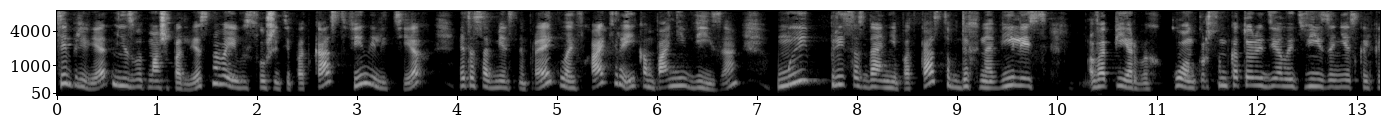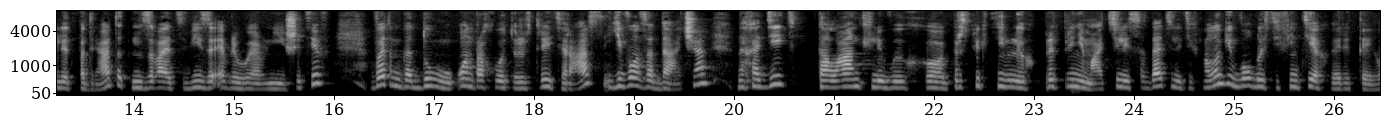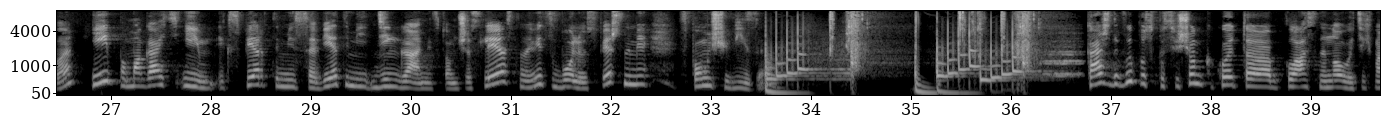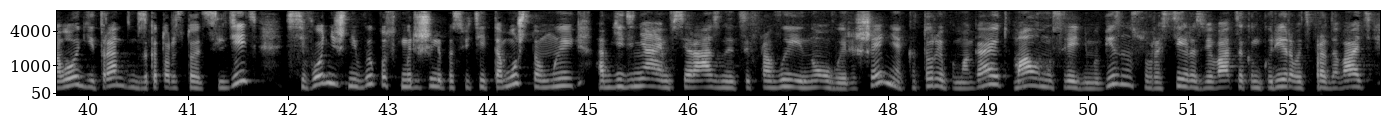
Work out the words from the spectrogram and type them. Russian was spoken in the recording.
Всем привет, меня зовут Маша Подлеснова, и вы слушаете подкаст «Фин или Тех». Это совместный проект лайфхакера и компании Visa. Мы при создании подкаста вдохновились, во-первых, конкурсом, который делает Visa несколько лет подряд. Это называется Visa Everywhere Initiative. В этом году он проходит уже в третий раз. Его задача – находить талантливых, э, перспективных предпринимателей, создателей технологий в области финтеха и ритейла и помогать им экспертами, советами, деньгами в том числе становиться более успешными с помощью визы. Каждый выпуск посвящен какой-то классной новой технологии, трендам, за которой стоит следить. Сегодняшний выпуск мы решили посвятить тому, что мы объединяем все разные цифровые новые решения, которые помогают малому и среднему бизнесу расти, развиваться, конкурировать, продавать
